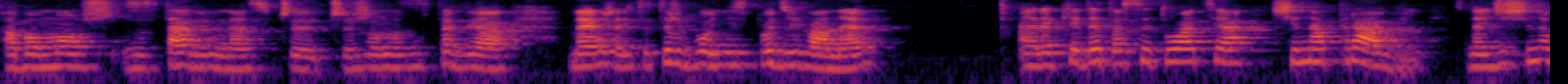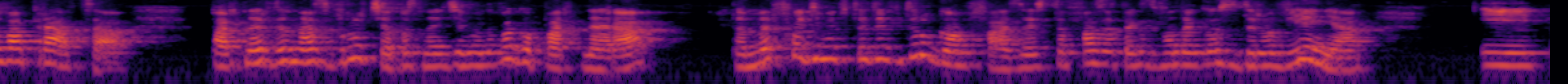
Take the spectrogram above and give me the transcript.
albo mąż zostawił nas, czy, czy żona zostawiła męża i to też było niespodziewane, ale kiedy ta sytuacja się naprawi, znajdzie się nowa praca, partner do nas wróci, bo znajdziemy nowego partnera, to my wchodzimy wtedy w drugą fazę, jest to faza tak zwanego zdrowienia i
